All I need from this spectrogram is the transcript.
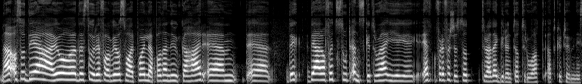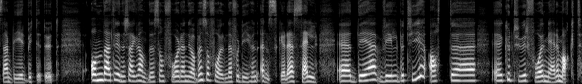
Nei, altså Det er jo det store får vi jo svar på i løpet av denne uka her. Det, det er iallfall et stort ønske, tror jeg. For det første så tror jeg det er grunn til å tro at, at kulturministeren blir byttet ut. Om det er Trine Skei Grande som får den jobben, så får hun det fordi hun ønsker det selv. Eh, det vil bety at eh, kultur får mer makt.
